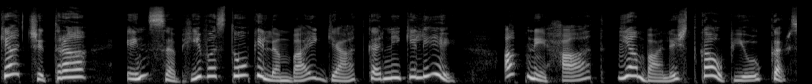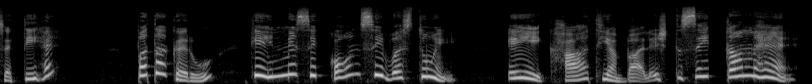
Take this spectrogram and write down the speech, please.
क्या चित्रा इन सभी वस्तुओं की लंबाई ज्ञात करने के लिए अपने हाथ या बालिश्त का उपयोग कर सकती है? पता करो कि इनमें से कौन सी वस्तुएँ एक हाथ या बालिश्त से कम हैं?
